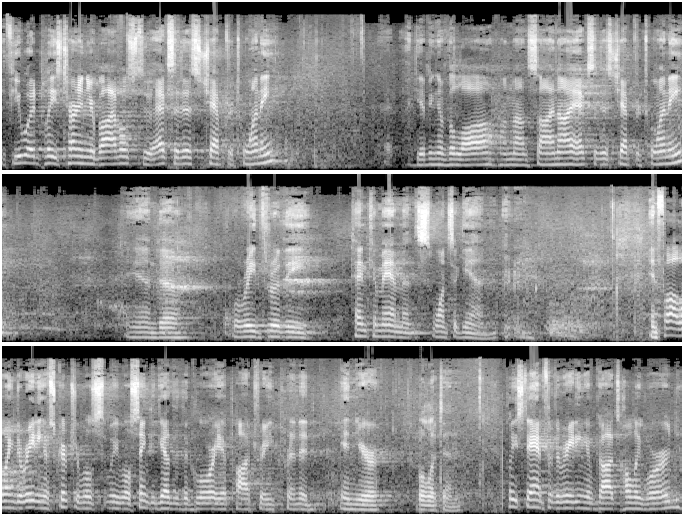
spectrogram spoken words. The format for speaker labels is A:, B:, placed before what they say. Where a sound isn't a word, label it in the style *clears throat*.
A: If you would please turn in your Bibles to Exodus chapter 20, the giving of the law on Mount Sinai, Exodus chapter 20. And uh, we'll read through the Ten Commandments once again. *clears throat* In following the reading of Scripture, we'll, we will sing together the Gloria Patri printed in your bulletin. Please stand for the reading of God's holy word.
